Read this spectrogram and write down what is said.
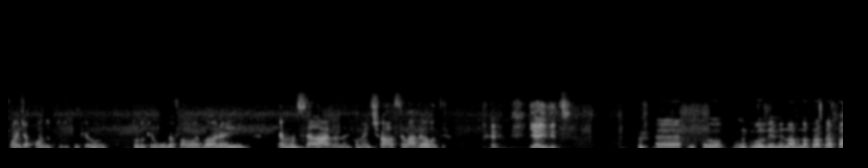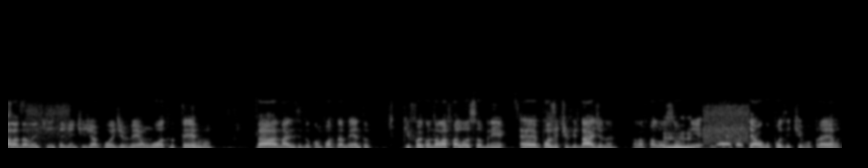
foi de acordo com tudo com que o, tudo que o Guga falou agora e é muito selado, né? Como a gente fala, selado é outra. É. E aí, Vitor? É, isso, inclusive na, na, própria fala da Letícia, a gente já pôde ver um outro termo da análise do comportamento, que foi quando ela falou sobre é, positividade, né? Ela falou uhum. sobre ego ser algo positivo para ela,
